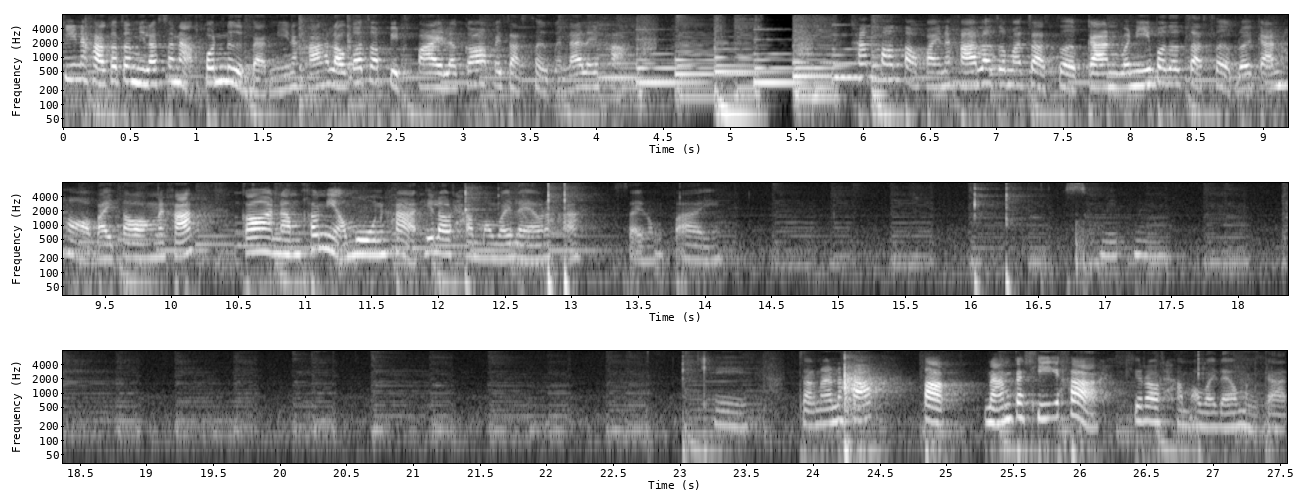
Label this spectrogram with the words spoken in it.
ที่นะคะ ก็จะมีลักษณะข้นหนืดแบบนี้นะคะ เราก็จะปิดไฟแล้วก็ไปจัดเสิร์ฟกันได้เลยค่ะ ขั้นตอนต่อไปนะคะ เราจะมาจัดเสิร์ฟกันวันนี้โบจะจัดเสิร์ฟโดยการห่อใบตองนะคะ ก็นำข้าวเหนียวมูนค่ะ ที่เราทำเอาไว้แล้วนะคะ ใส่ลงไปสักนิดนึงโอเค จากนั้นนะคะ ตักน้ำกะทิค่ะ ที่เราทำเอาไว้แล้วเหมือนกัน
